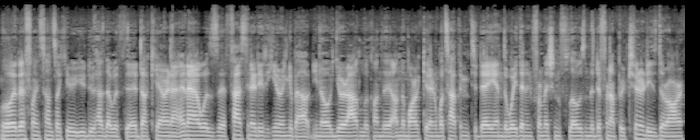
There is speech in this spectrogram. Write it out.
Well, it definitely sounds like you, you do have that with uh, Doceree, and I, and I was uh, fascinated hearing about you know your outlook on the on the market and what's happening today, and the way that information flows and the different opportunities there are.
